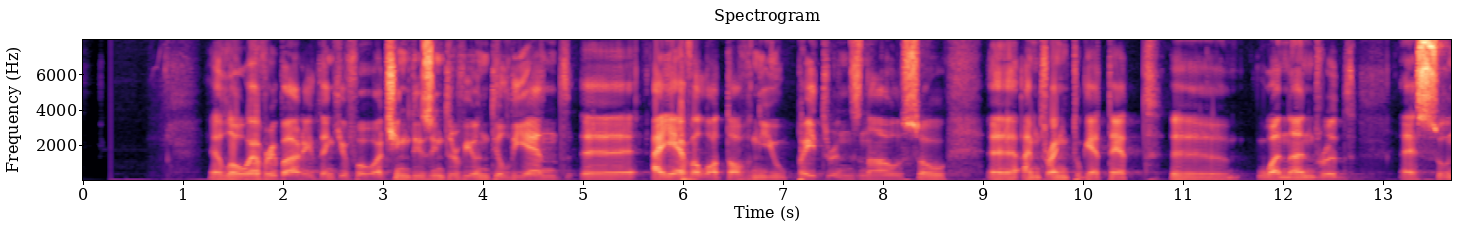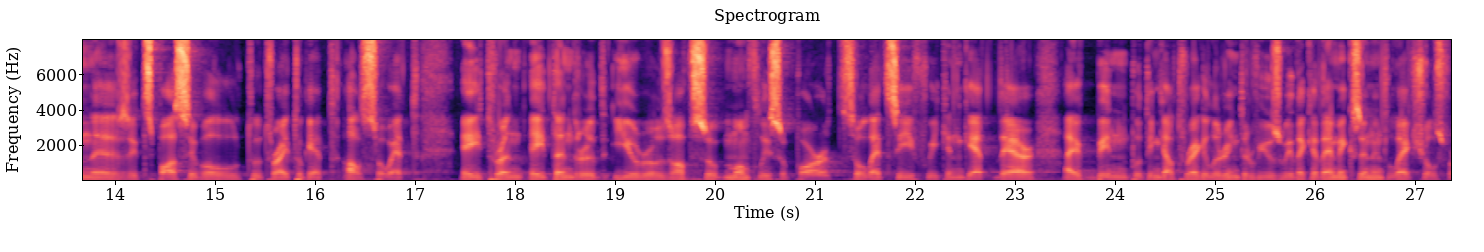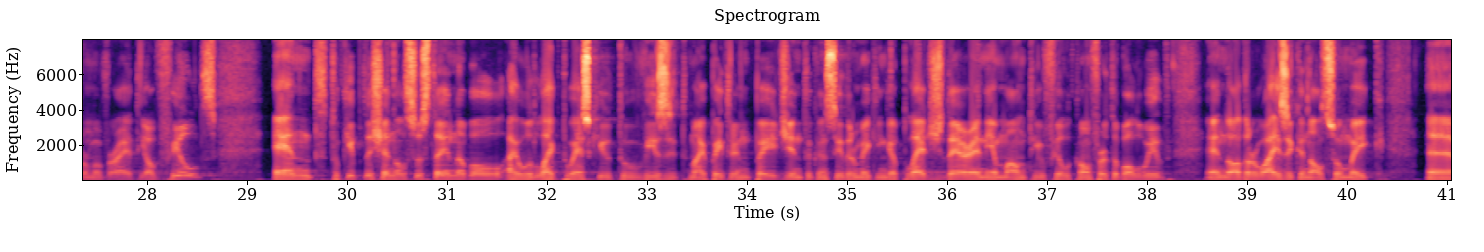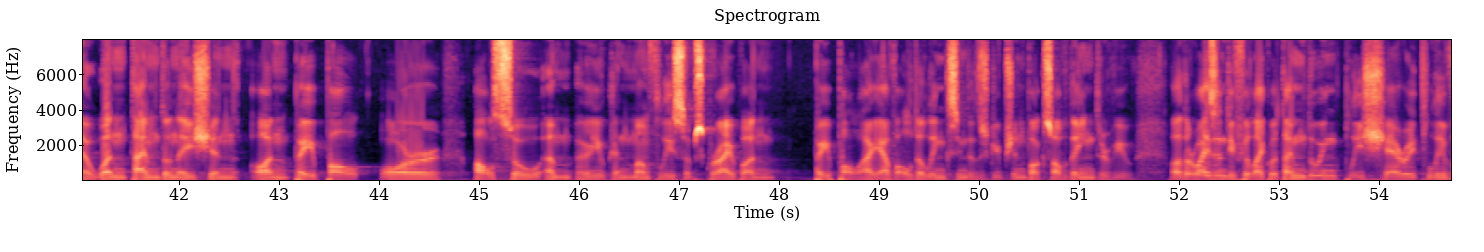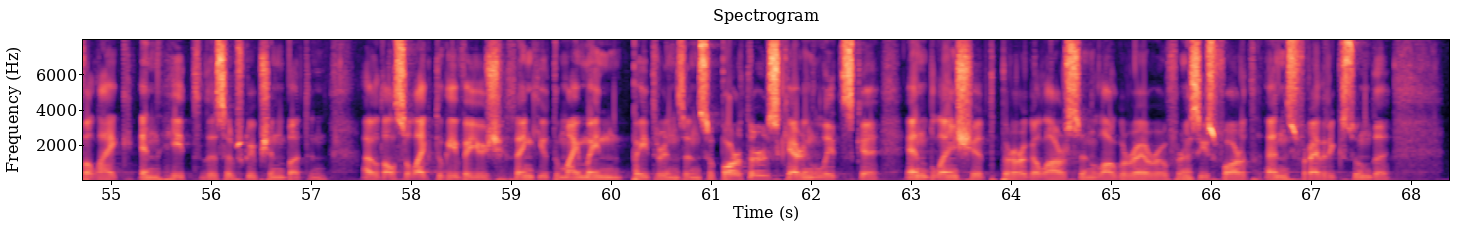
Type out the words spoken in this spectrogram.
Hello, everybody. Thank you for watching this interview until the end. Uh, I have a lot of new patrons now, so uh, I'm trying to get that uh, 100 as soon as it's possible to try to get also at 800 euros of sub monthly support. So let's see if we can get there. I've been putting out regular interviews with academics and intellectuals from a variety of fields. And to keep the channel sustainable, I would like to ask you to visit my Patreon page and to consider making a pledge there, any amount you feel comfortable with. And otherwise, you can also make a one-time donation on PayPal or also um, you can monthly subscribe on PayPal. I have all the links in the description box of the interview. Otherwise, and if you like what I'm doing, please share it, leave a like, and hit the subscription button. I would also like to give a huge thank you to my main patrons and supporters Karen Litzke, Anne Blanchett, Per Helge Larsen, Lau Guerrero, Francis Ford, Hans Frederick Sunda.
